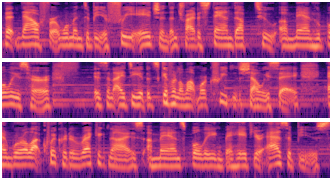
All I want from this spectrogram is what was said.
that now for a woman to be a free agent and try to stand up to a man who bullies her is an idea that's given a lot more credence, shall we say. And we're a lot quicker to recognize a man's bullying behavior as abuse.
